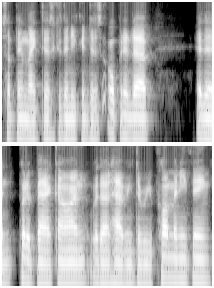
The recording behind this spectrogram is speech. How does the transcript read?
something like this because then you can just open it up and then put it back on without having to replumb anything.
